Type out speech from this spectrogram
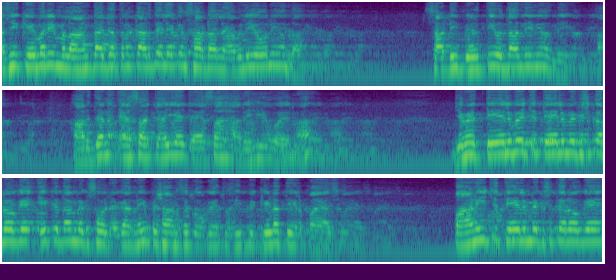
ਅਸੀਂ ਕਈ ਵਾਰੀ ਮਿਲਾਉਣ ਦਾ ਯਤਨ ਕਰਦੇ, ਲੇਕਿਨ ਸਾਡਾ ਲੈਵਲ ਹੀ ਉਹ ਨਹੀਂ ਹੁੰਦਾ। ਸਾਡੀ ਬਿਰਤੀ ਉਦਾਂ ਦੀ ਨਹੀਂ ਹੁੰਦੀ। ਹਰ ਜਨ ਐਸਾ ਚਾਹੀਏ, ਜੈਸਾ ਹਰ ਹੀ ਹੋਏ ਨਾ। ਜਿਵੇਂ ਤੇਲ ਵਿੱਚ ਤੇਲ ਮਿਕਸ ਕਰੋਗੇ, ਇੱਕਦਮ ਮਿਕਸ ਹੋ ਜਾਏਗਾ। ਨਹੀਂ ਪਛਾਣ ਸਕੋਗੇ ਤੁਸੀਂ ਵੀ ਕਿਹੜਾ ਤੇਲ ਪਾਇਆ ਸੀ। ਪਾਣੀ 'ਚ ਤੇਲ ਮਿਕਸ ਕਰੋਗੇ,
